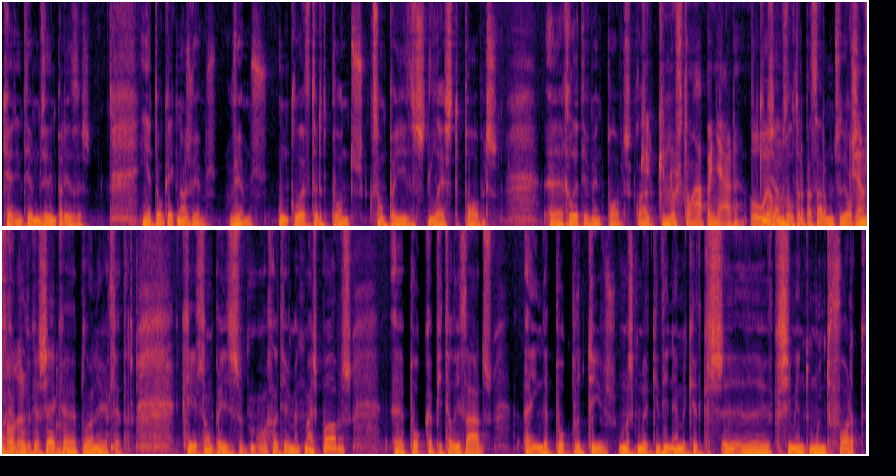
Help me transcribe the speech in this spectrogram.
quer em termos de empresas. E então o que é que nós vemos? Vemos um cluster de pontos que são países de leste pobres, uh, relativamente pobres, claro. Que, que nos estão a apanhar? Ou que já nos ultrapassaram muitos deles, como a República Checa, a Polónia, etc. Que são países relativamente mais pobres, uh, pouco capitalizados, ainda pouco produtivos, mas com uma dinâmica de eh, crescimento muito forte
